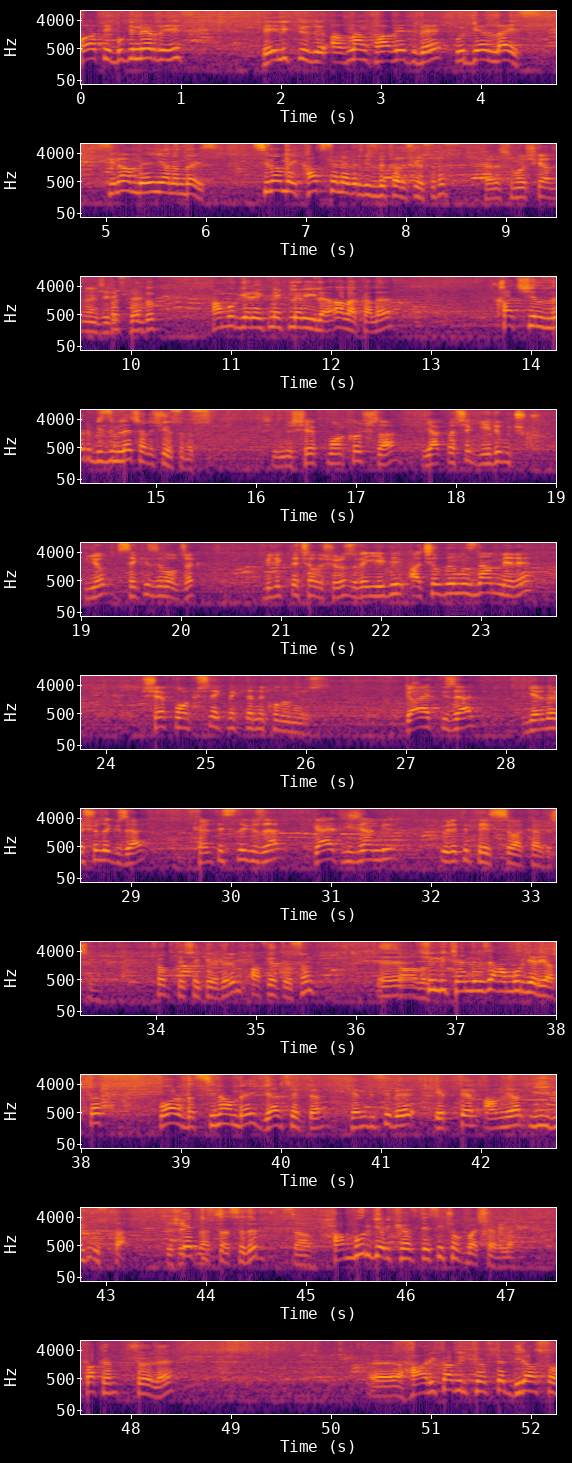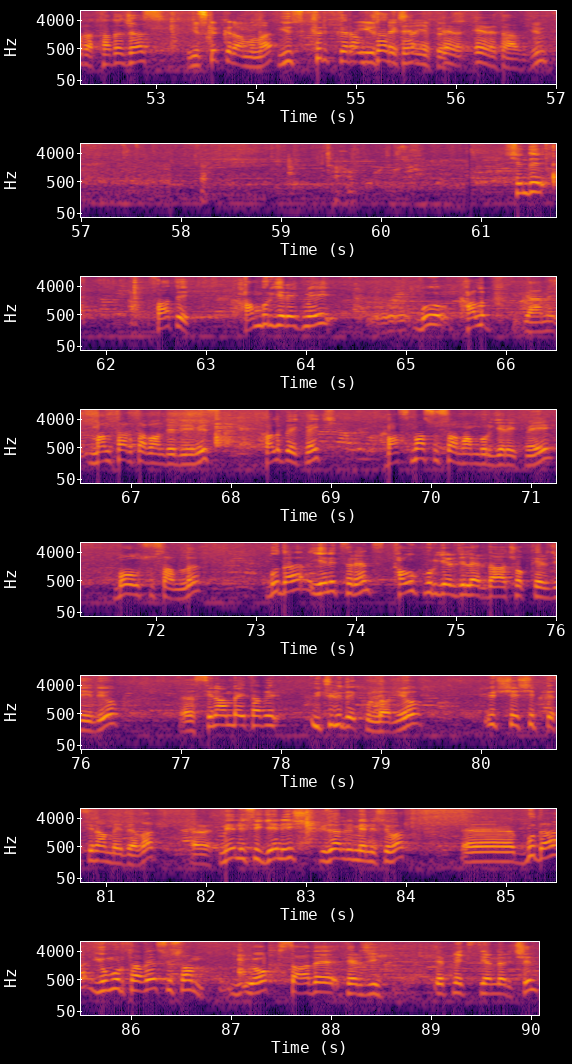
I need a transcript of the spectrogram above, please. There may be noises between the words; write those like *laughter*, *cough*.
Fatih bugün neredeyiz? Beylikdüzü Adnan Kahveci'de Burger Lice. Sinan Bey'in yanındayız. Sinan Bey kaç senedir bizde çalışıyorsunuz? Kardeşim hoş geldin öncelikle. Hoş bulduk. Hamburger ekmekleriyle alakalı kaç yıldır bizimle çalışıyorsunuz? Şimdi Şef Morkoş'la yaklaşık 7,5 yıl, 8 yıl olacak. Birlikte çalışıyoruz ve 7 açıldığımızdan beri Şef Morkoş'un ekmeklerini kullanıyoruz. Gayet güzel, geri dönüşü de güzel, kalitesi de güzel. Gayet hijyen bir üretim tesisi var kardeşim. Çok teşekkür ederim. Afiyet olsun. Ee, Sağ olun. Şimdi kendimize hamburger yapacağız. Bu arada Sinan Bey gerçekten kendisi de etten anlayan iyi bir usta. Teşekkürler. Et ustasıdır. Sağ ol. Hamburger köftesi çok başarılı. Bakın şöyle. Ee, harika bir köfte biraz sonra tadacağız. 140 gram bunlar. 140 gram Ve 180 köfte. yapıyoruz. Evet, evet abicim. Şimdi Fatih hamburger ekmeği e, bu kalıp yani mantar taban dediğimiz kalıp ekmek basma susam hamburger ekmeği bol susamlı. Bu da yeni trend tavuk burgerciler daha çok tercih ediyor. Ee, Sinan Bey tabi üçünü de kullanıyor. Üç çeşit de Sinan Bey'de var. Evet. Menüsü geniş, güzel bir menüsü var. Ee, bu da yumurta ve susam yok, sade tercih etmek isteyenler için.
